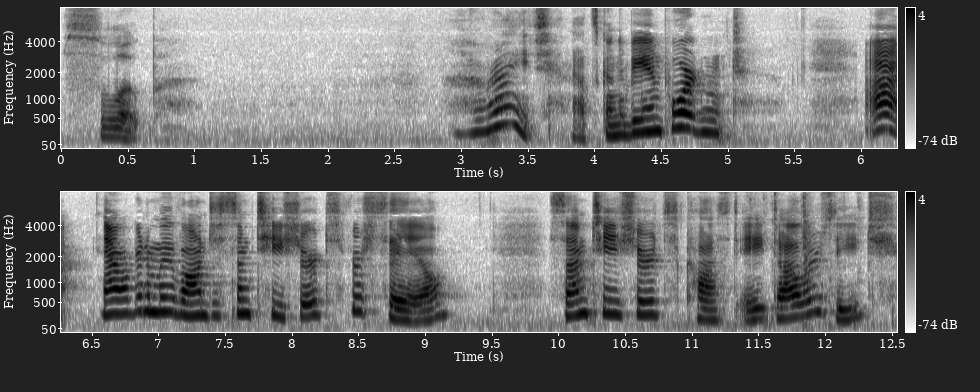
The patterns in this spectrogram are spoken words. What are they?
slope. All right, that's going to be important. All right, now we're going to move on to some t-shirts for sale. Some t-shirts cost $8 each.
